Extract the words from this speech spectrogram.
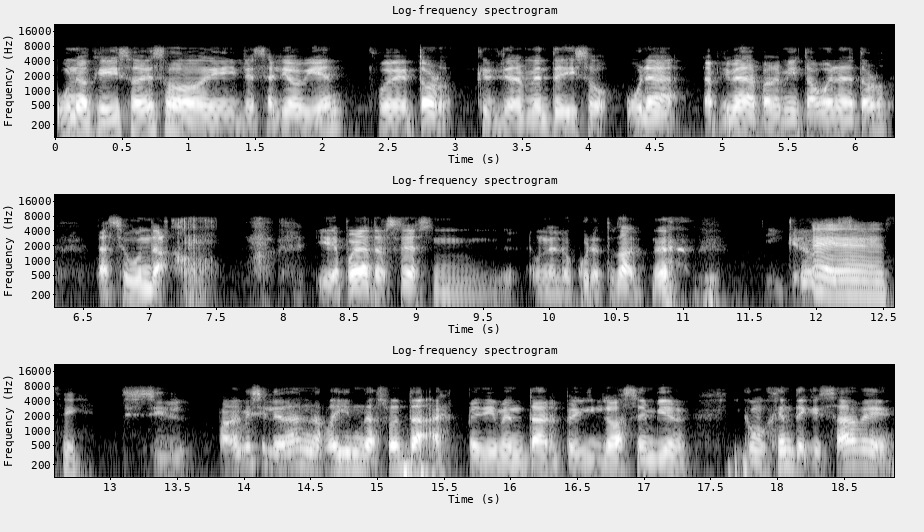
uno que hizo eso y le salió bien fue Thor, que literalmente hizo una, la primera para mí está buena de Thor, la segunda y después la tercera es una locura total. y creo que eh, sí. Para mí si le dan la rienda suelta a experimentar y lo hacen bien y con gente que sabe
